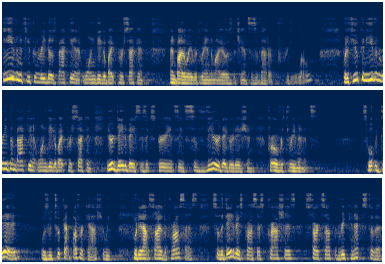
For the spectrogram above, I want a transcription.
even if you can read those back in at one gigabyte per second, and by the way, with random IOs, the chances of that are pretty low. But if you can even read them back in at one gigabyte per second, your database is experiencing severe degradation for over three minutes. So what we did was we took that buffer cache and we put it outside of the process. So the database process crashes, starts up, and reconnects to the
